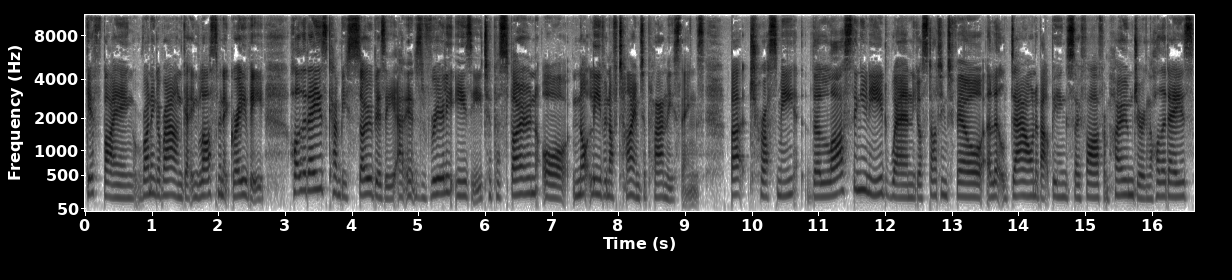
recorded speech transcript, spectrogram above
gift buying, running around, getting last minute gravy. Holidays can be so busy and it's really easy to postpone or not leave enough time to plan these things. But trust me, the last thing you need when you're starting to feel a little down about being so far from home during the holidays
